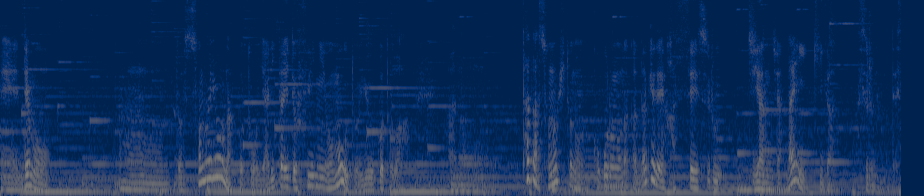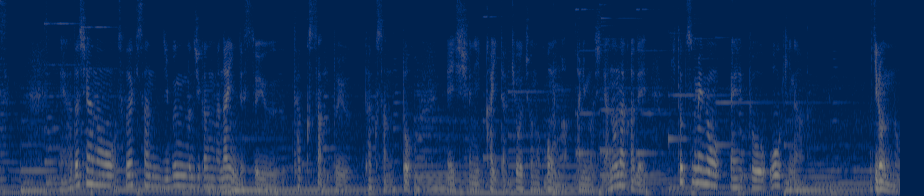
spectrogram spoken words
えーでもうーんとそのようなことをやりたいと不意に思うということはあのただその人の心の中だけで発生する事案じゃない気がするんです。えー私あの佐々木さん自分の時間がないんですというたくさんというたくさんと、え一緒に書いた協調の本がありましてあの中で一つ目の、えー、と大きな議論の、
